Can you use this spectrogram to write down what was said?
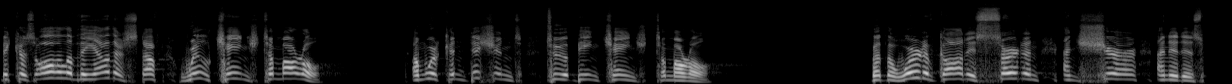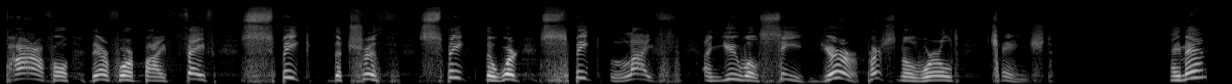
because all of the other stuff will change tomorrow. And we're conditioned to it being changed tomorrow. But the Word of God is certain and sure, and it is powerful. Therefore, by faith, speak the truth, speak the Word, speak life, and you will see your personal world changed. Amen?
